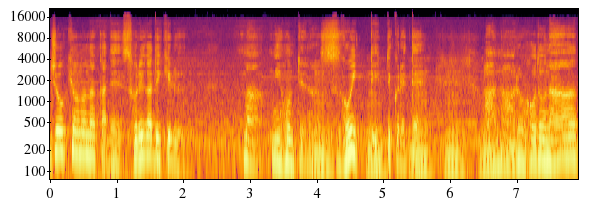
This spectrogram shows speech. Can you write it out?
状況の中でそれができるまあ、日本っていうのはすごいって言ってくれて、あなるほどな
